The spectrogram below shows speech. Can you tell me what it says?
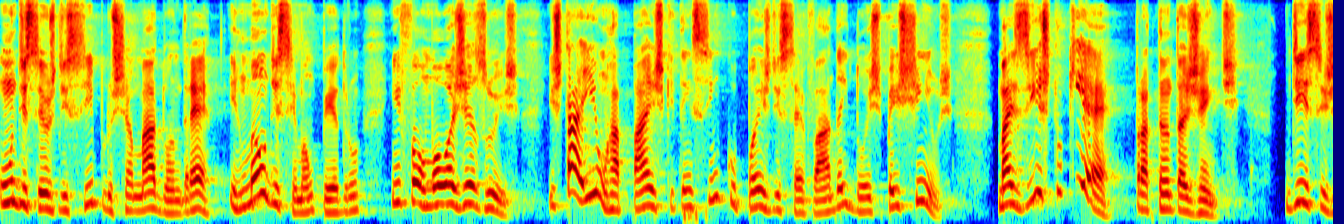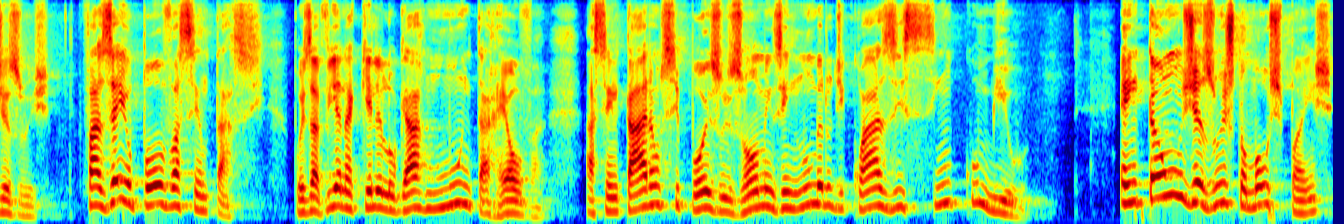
Um de seus discípulos, chamado André, irmão de Simão Pedro, informou a Jesus: Está aí um rapaz que tem cinco pães de cevada e dois peixinhos. Mas isto que é para tanta gente? Disse Jesus: Fazei o povo assentar-se, pois havia naquele lugar muita relva. Assentaram-se, pois, os homens em número de quase cinco mil. Então Jesus tomou os pães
